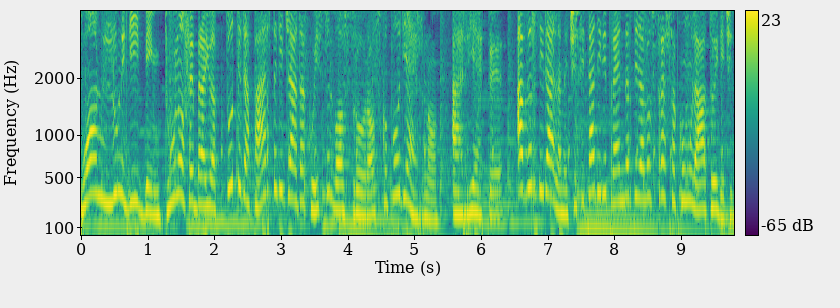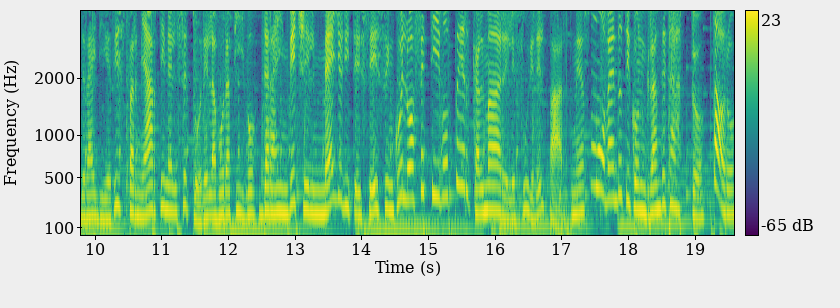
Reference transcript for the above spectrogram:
Buon lunedì 21 febbraio a tutti da parte di Giada, questo è il vostro oroscopo odierno. Ariete, avvertirai la necessità di riprenderti dallo stress accumulato e deciderai di risparmiarti nel settore lavorativo. Darai invece il meglio di te stesso in quello affettivo per calmare le furie del partner, muovendoti con grande tatto. Toro,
